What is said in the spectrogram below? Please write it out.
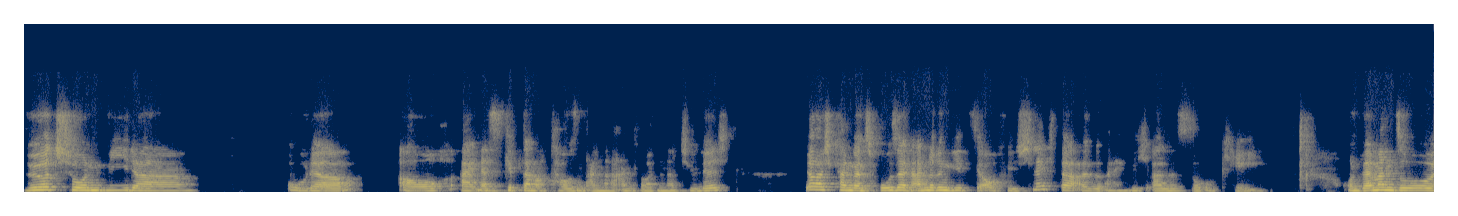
wird schon wieder. Oder auch ein, also es gibt da noch tausend andere Antworten natürlich. Ja, ich kann ganz froh sein, anderen geht es ja auch viel schlechter, also eigentlich alles so okay. Und wenn man so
